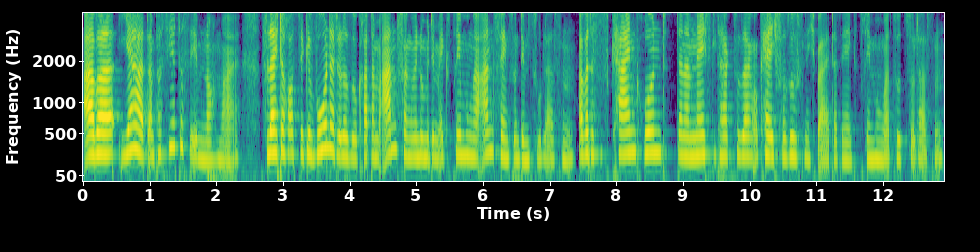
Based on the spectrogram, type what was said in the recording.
Aber ja, dann passiert das eben nochmal. Vielleicht auch aus der Gewohnheit oder so, gerade am Anfang, wenn du mit dem Extremhunger anfängst und dem zulassen. Aber das ist kein Grund, dann am nächsten Tag zu sagen, okay, ich versuche es nicht weiter, den Extremhunger zuzulassen.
